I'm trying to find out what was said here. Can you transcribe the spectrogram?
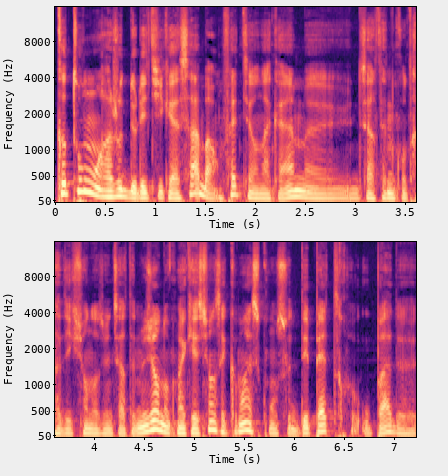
quand on rajoute de l'éthique à ça, bah en fait, en a quand même euh, une certaine contradiction dans une certaine mesure. Donc ma question, c'est comment est-ce qu'on se dépêtre ou pas de,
